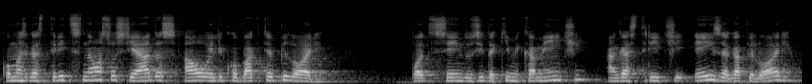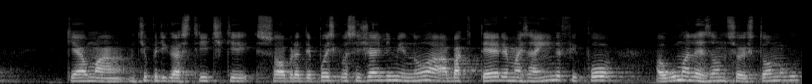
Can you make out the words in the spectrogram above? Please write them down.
como as gastrites não associadas ao Helicobacter pylori. Pode ser induzida quimicamente a gastrite ex-H. pylori, que é uma, um tipo de gastrite que sobra depois que você já eliminou a bactéria, mas ainda ficou alguma lesão no seu estômago.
